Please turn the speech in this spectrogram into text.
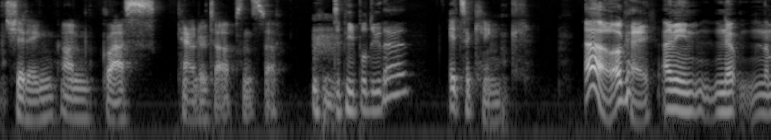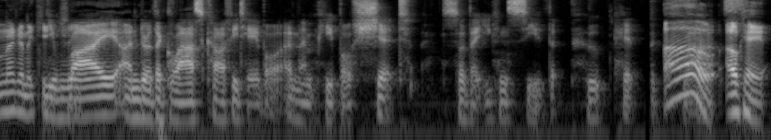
shitting on glass countertops and stuff. Do people do that? It's a kink. Oh, okay. I mean, no, I'm not gonna keep. You shit. lie under the glass coffee table and then people shit so that you can see the poop hit the glass. Oh, glass. okay.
